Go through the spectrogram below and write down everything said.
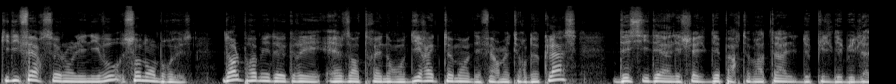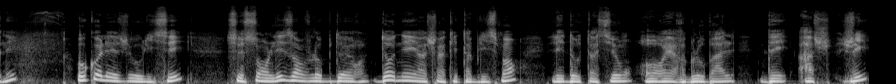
qui diffèrent selon les niveaux, sont nombreuses. Dans le premier degré, elles entraîneront directement des fermetures de classes, décidées à l'échelle départementale depuis le début de l'année. Au collège et au lycée, ce sont les enveloppes d'heures données à chaque établissement, les dotations horaires globales DHG,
